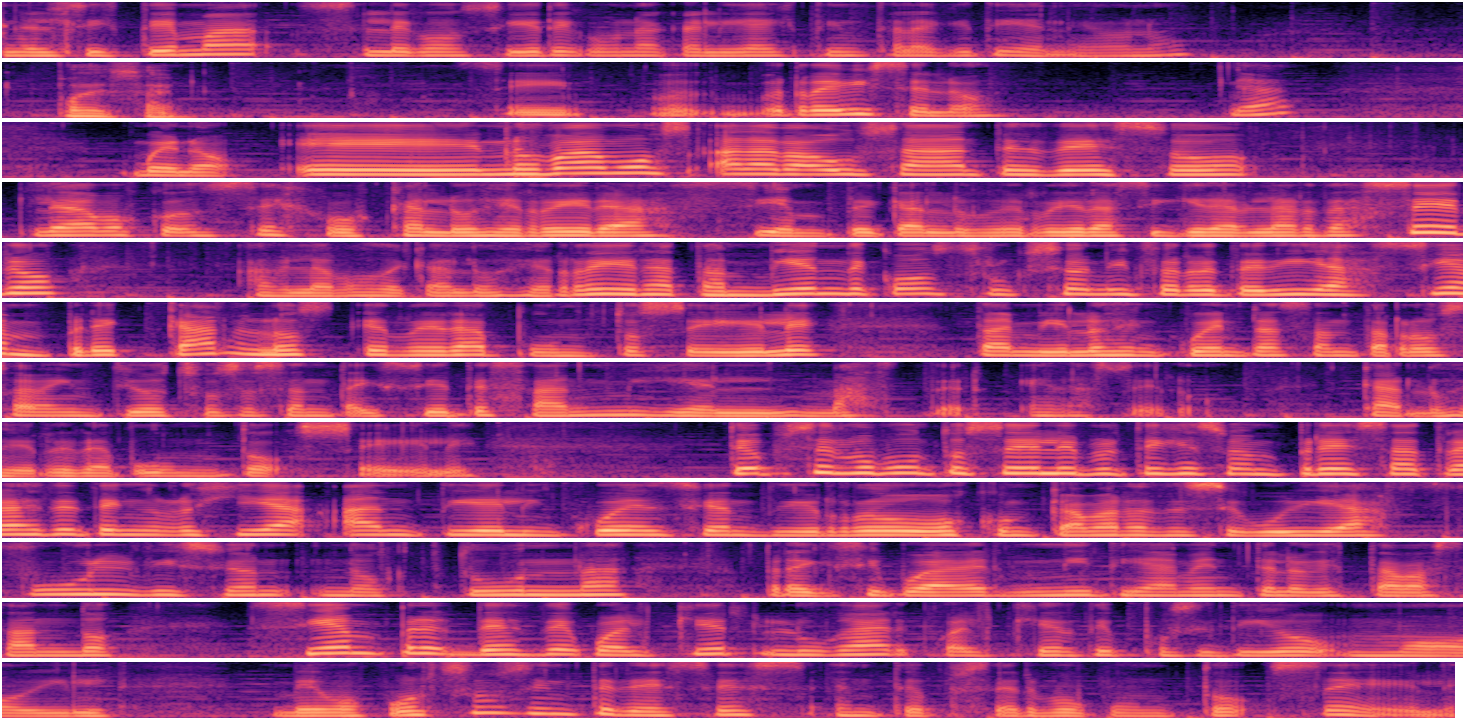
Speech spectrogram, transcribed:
En el sistema se le considere con una calidad distinta a la que tiene, ¿o no? Puede ser. Sí, revíselo. ¿Ya? Bueno, eh, nos vamos a la pausa. Antes de eso, le damos consejos. Carlos Herrera, siempre Carlos Herrera, si quiere hablar de acero, hablamos de Carlos Herrera. También de construcción y ferretería, siempre carlosherrera.cl. También los encuentra en Santa Rosa 2867 San Miguel Master en acero. carlosherrera.cl. Teobservo.cl protege su empresa a través de tecnología antidelincuencia, antirrobos, con cámaras de seguridad full visión nocturna para que sí pueda ver nítidamente lo que está pasando, siempre desde cualquier lugar, cualquier dispositivo móvil. Vemos por sus intereses en teobservo.cl.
